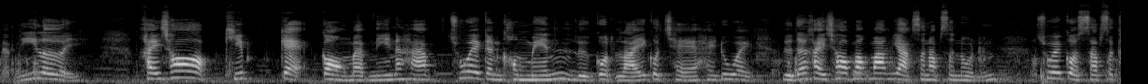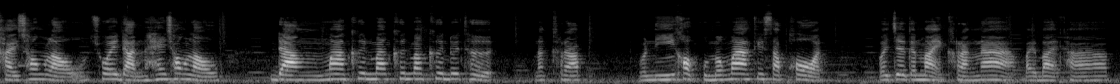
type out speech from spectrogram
แบบนี้เลย ใครชอบคลิปแกะกล่องแบบนี้นะครับ ช่วยกันคอมเมนต์หรือกดไลค์กดแชร์ให้ด้วย หรือถ้าใครชอบมาก ๆ อยากสนับสนุน ช่วยกด Subscribe ช่องเรา ช่วยดันให้ช่องเรา ดังมากขึ้นมากขึ้นมากขึ้นด้วยเถิด นะครับ วันนี้ขอบคุณมาก ๆ ที่ซัพพอร์ต ไว้เจอกันใหม่ครั้งหน้า บ๊ายบายครับ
